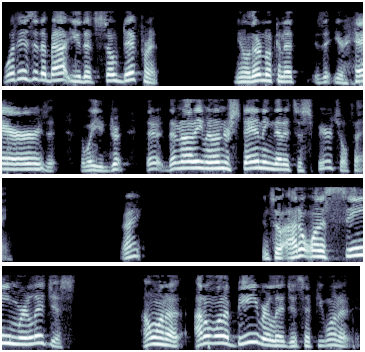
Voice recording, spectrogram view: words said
What is it about you that's so different? You know, they're looking at, is it your hair? Is it the way you dress? They're, they're not even understanding that it's a spiritual thing. Right? And so I don't want to seem religious. I want to, I don't want to be religious if you want to,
